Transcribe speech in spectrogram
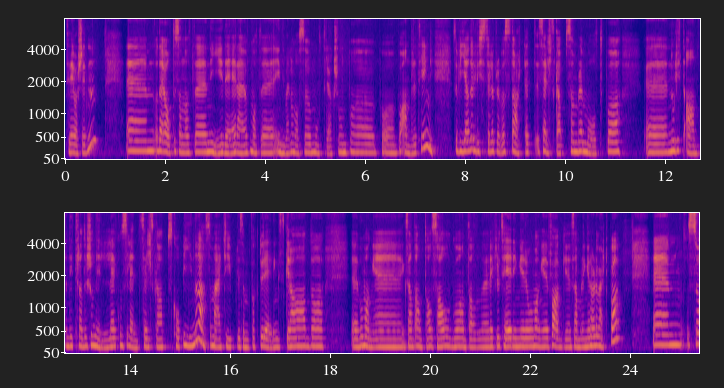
tre år siden. Og det er jo alltid sånn at Nye ideer er jo på en måte innimellom også motreaksjon på, på, på, andre ting. Så vi hadde lyst til å prøve å starte et selskap som ble målt på eh, noe litt annet enn de tradisjonelle konsulentselskaps-KPI-ene, som er typ liksom, faktureringsgrad og eh, hvor mange sant, antall salg og antall rekrutteringer og hvor mange fagsamlinger har du vært på. Så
